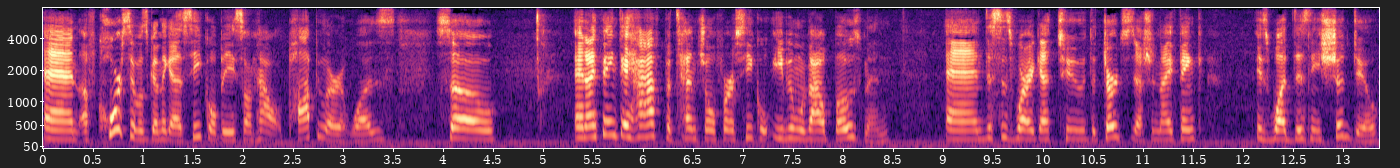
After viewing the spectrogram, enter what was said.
and of course it was going to get a sequel based on how popular it was. So and I think they have potential for a sequel even without Boseman. And this is where I get to the third suggestion. I think is what Disney should do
